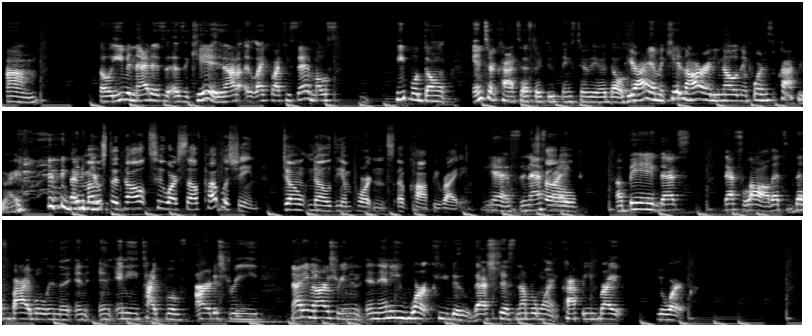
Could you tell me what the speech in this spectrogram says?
Um, so even that is as a kid, and I like like you said, most people don't enter contests or do things till they're adult. Here I am a kid and I already know the importance of copyright. and most adults who are self-publishing don't know the importance of copywriting. Yes, and that's so, like a big that's that's law. That's that's Bible in the in in any type of artistry, not even artistry, in, in any work you do. That's just number one. Copyright your work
